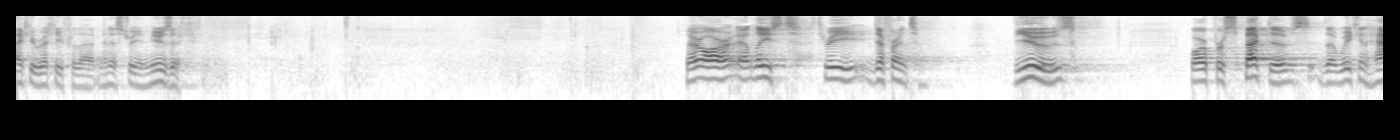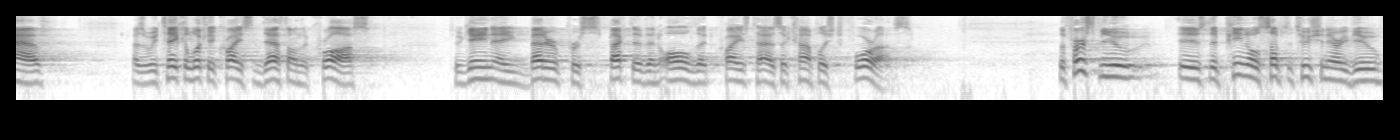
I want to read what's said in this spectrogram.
Thank you, Ricky, for that ministry and music. There are at least three different views or perspectives that we can have as we take a look at Christ's death on the cross to gain a better perspective in all that Christ has accomplished for us. The first view is the penal substitutionary view,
